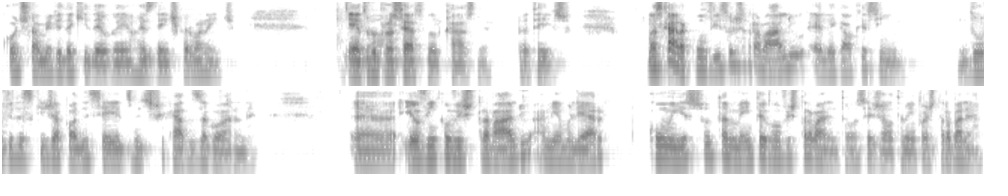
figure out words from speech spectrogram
continuar minha vida aqui, daí eu ganho um residente permanente. Entro no processo, no caso, né? Pra ter isso. Mas, cara, com visto de trabalho é legal que, assim, dúvidas que já podem ser desmistificadas agora, né? Ah, eu vim com visto de trabalho, a minha mulher, com isso, também pegou visto de trabalho, então, ou seja, ela também pode trabalhar.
